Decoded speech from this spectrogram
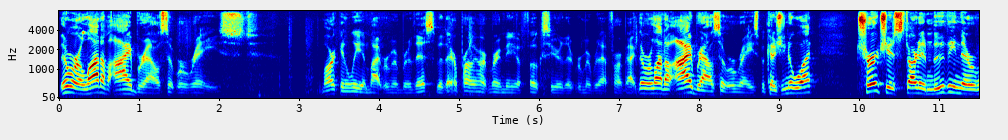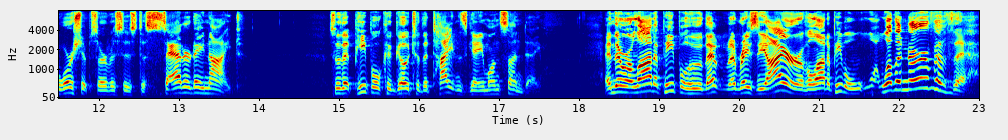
There were a lot of eyebrows that were raised. Mark and Leah might remember this, but there probably aren't very many folks here that remember that far back. There were a lot of eyebrows that were raised because you know what? Churches started moving their worship services to Saturday night so that people could go to the Titans game on Sunday. And there were a lot of people who that raised the ire of a lot of people. Well, the nerve of that.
